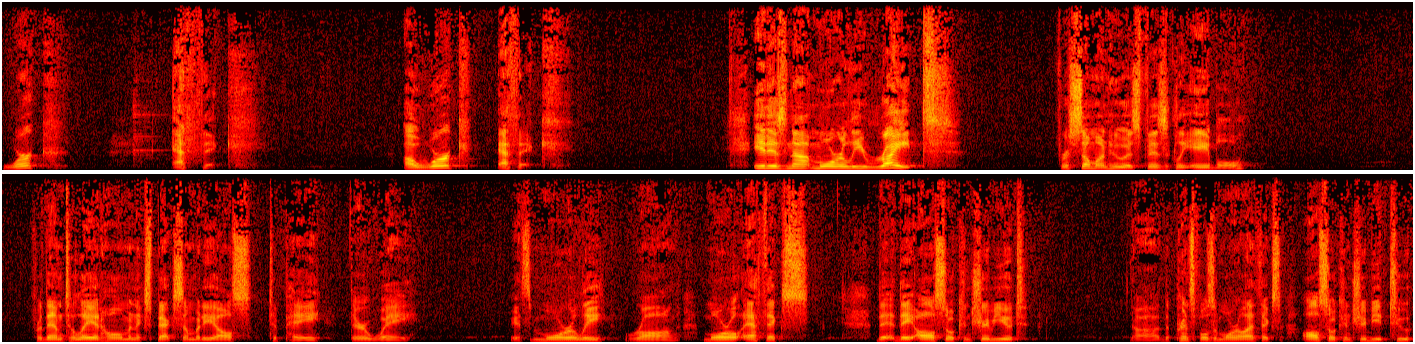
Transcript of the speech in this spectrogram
work ethic. A work ethic. It is not morally right for someone who is physically able for them to lay at home and expect somebody else to pay their way. It's morally wrong. Moral ethics, they, also contribute, uh, the principles of moral ethics also contribute to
